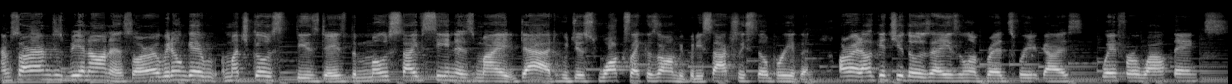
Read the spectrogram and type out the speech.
I'm sorry, I'm just being honest, all right? We don't get much ghosts these days. The most I've seen is my dad, who just walks like a zombie, but he's actually still breathing. All right, I'll get you those hazelnut breads for you guys. Wait for a while, thanks.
